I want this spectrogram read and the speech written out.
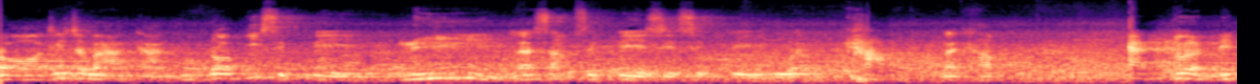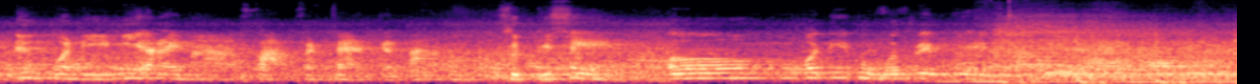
รอที่จะมางานครบรอบ 20 ปี นี่และ 30 ปี 40 ปีด้วยครับนะครับแอบ เกริ่นนิดนึงวันนี้มีอะไรมาฝากแฟนๆกันบ้างสุดพิเศษ เออวันนี้ผมมาเตรียมเพลงครับ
